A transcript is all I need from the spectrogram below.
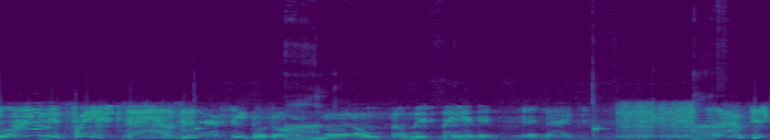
Well, I'm impressed at how good our signals are On. uh, on on this band at, at night. Uh, I'm just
